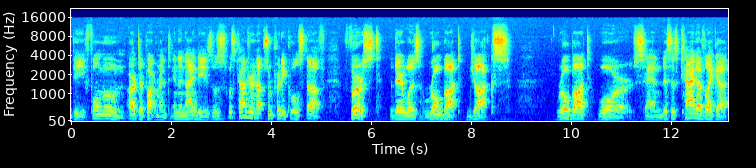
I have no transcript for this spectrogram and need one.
the Full Moon art department in the 90s was, was conjuring up some pretty cool stuff. First, there was Robot Jox, Robot Wars. And this is kind of like a,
